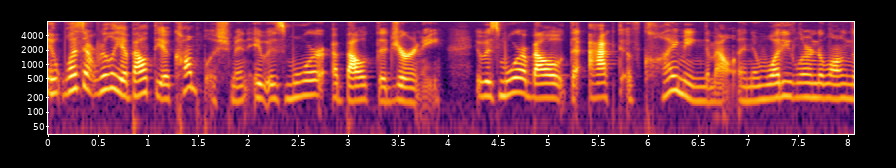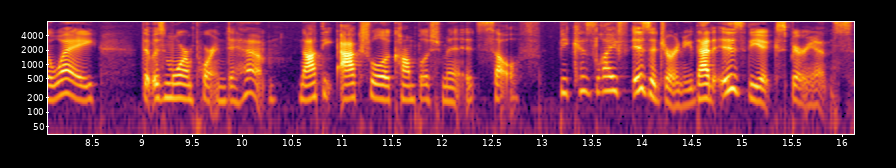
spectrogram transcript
it wasn't really about the accomplishment, it was more about the journey. It was more about the act of climbing the mountain and what he learned along the way that was more important to him, not the actual accomplishment itself. Because life is a journey, that is the experience.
